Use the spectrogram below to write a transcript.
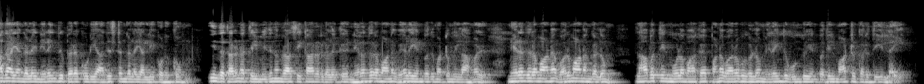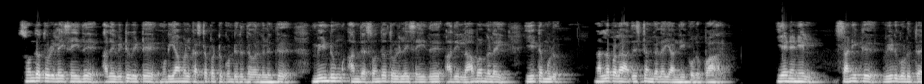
ஆதாயங்களை நிறைந்து பெறக்கூடிய அதிர்ஷ்டங்களை அள்ளி கொடுக்கும். இந்த தருணத்தில் மிதனம் ராசிக்காரர்களுக்கு நிரந்தரமான வேலை என்பது மட்டுமில்லாமல் நிரந்தரமான வருமானங்களும் லாபத்தின் மூலமாக பண வரவுகளும் நிறைந்து உண்டு என்பதில் மாற்று கருத்து இல்லை. சொந்த தொழிலை செய்து அதை விட்டுவிட்டு முடியாமல் கஷ்டப்பட்டுக் கொண்டிருந்தவர்களுக்கு மீண்டும் அந்த சொந்த தொழிலை செய்து அதில் லாபங்களை ஈட்ட முடி நல்ல பல அதிர்ஷ்டங்களை அள்ளி கொடுப்பார். ஏனெனில் சனிக்கு வீடு கொடுத்த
